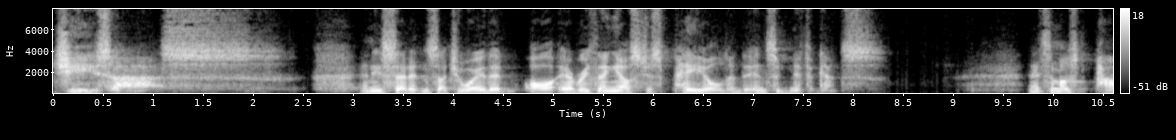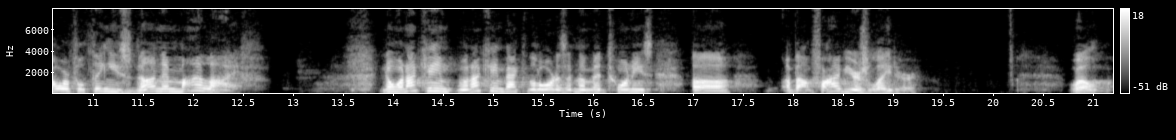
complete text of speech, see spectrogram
Jesus." And he said it in such a way that all everything else just paled into insignificance. And it's the most powerful thing he's done in my life. You know, when I came, when I came back to the Lord, I was in my mid twenties, uh, about five years later, well,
